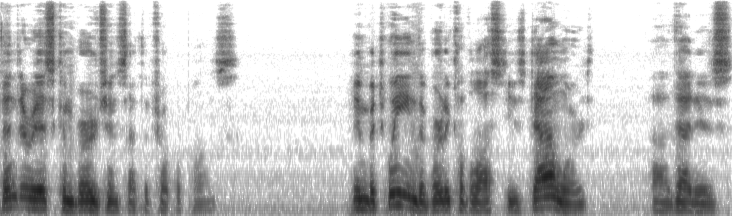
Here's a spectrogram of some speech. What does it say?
then there is convergence at the tropopause. In between, the vertical velocity is downward, uh, that is,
